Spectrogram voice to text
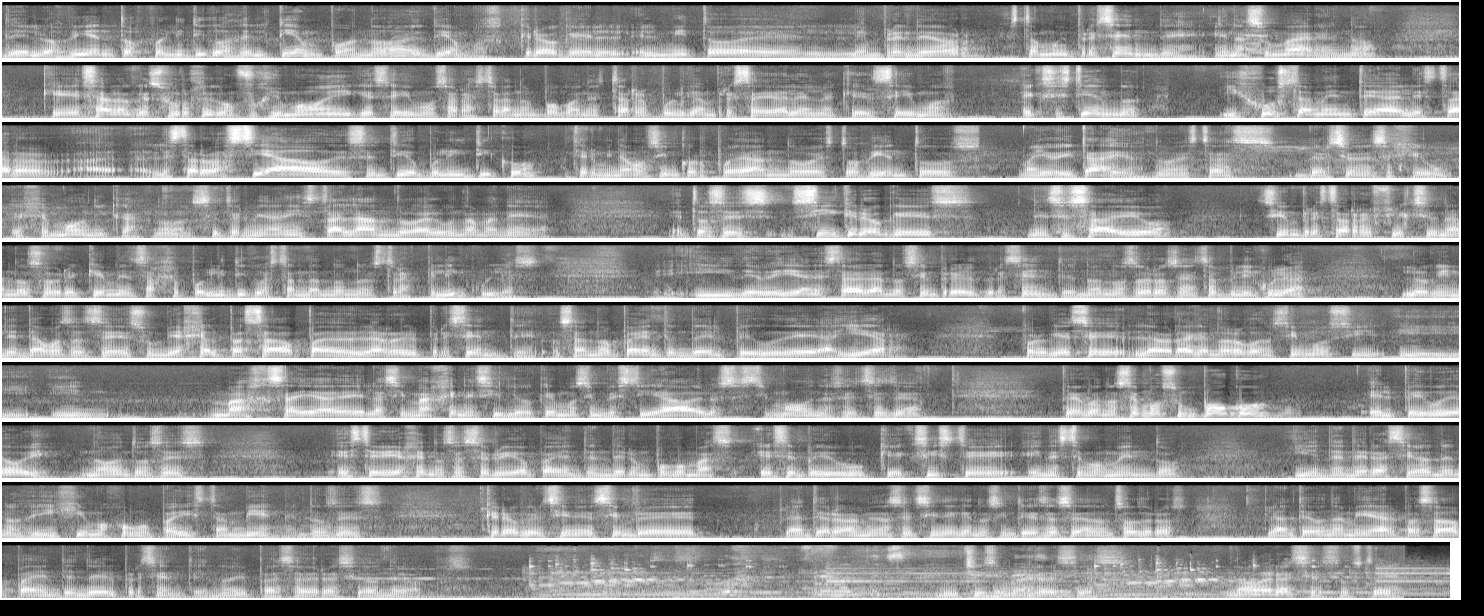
de, los vientos políticos del tiempo, ¿no? Digamos, creo que el, mito del emprendedor está muy presente en Asumare, ¿no? que es algo que surge con Fujimori y que seguimos arrastrando un poco en esta república empresarial en la que seguimos existiendo, y justamente al estar, al estar vaciado de sentido político, terminamos incorporando estos vientos mayoritarios, estas versiones hegemónicas, ¿no? se terminan instalando de alguna manera. Entonces sí creo que es necesario siempre estar reflexionando sobre qué mensaje político están dando nuestras películas y deberían estar hablando siempre del presente. ¿no? Nosotros en esta película lo que intentamos hacer es un viaje al pasado para hablar del presente, o sea, no para entender el Perú de ayer, porque ese la verdad que no lo conocimos y, más allá de las imágenes y lo que hemos investigado, de los testimonios, etcétera, pero conocemos un poco el Perú de hoy, ¿no? Entonces, este viaje nos ha servido para entender un poco más ese Perú que existe en este momento y entender hacia dónde nos dirigimos como país también. Entonces, creo que el cine siempre plantea, al menos el cine que nos interesa hacer a nosotros, plantea una mirada al pasado para entender el presente, ¿no? Y para saber hacia dónde vamos. Muchísimas gracias. No, gracias a usted.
